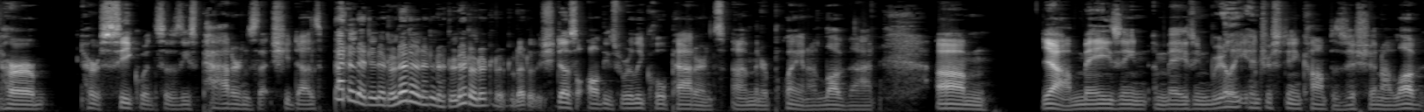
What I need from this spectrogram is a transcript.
her her sequences, these patterns that she does. She does all these really cool patterns um, in her playing. I love that. Um, yeah, amazing, amazing, really interesting composition. I love,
